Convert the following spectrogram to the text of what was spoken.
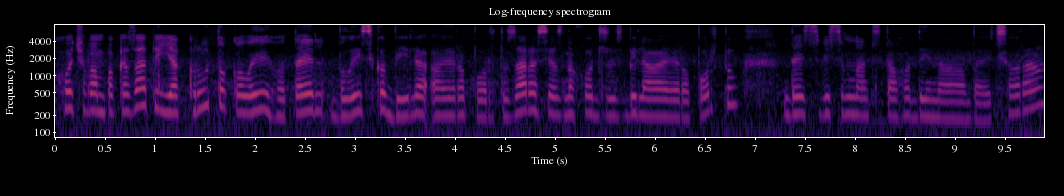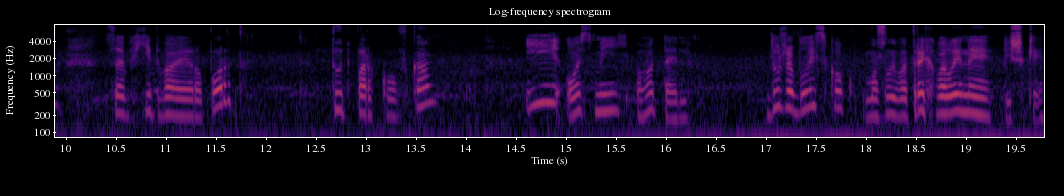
Хочу вам показати, як круто, коли готель близько біля аеропорту. Зараз я знаходжусь біля аеропорту, десь 18 година вечора. Це вхід в аеропорт. Тут парковка. І ось мій готель. Дуже близько, можливо, три хвилини пішки.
